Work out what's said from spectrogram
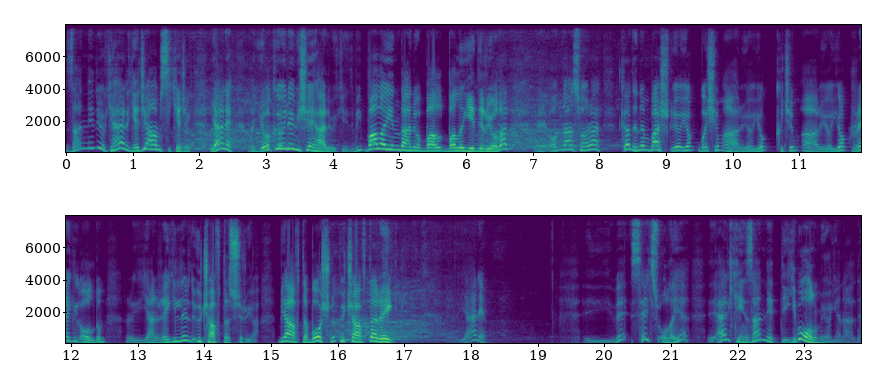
zannediyor ki her gece am sikecek. Yani yok öyle bir şey halbuki. Bir balayında hani o bal, balı yediriyorlar. E, ondan sonra kadının başlıyor yok başım ağrıyor, yok kıçım ağrıyor, yok regl oldum. Yani regilleri de 3 hafta sürüyor. Bir hafta boşluk, 3 hafta regl. Yani ve seks olayı e, erkeğin zannettiği gibi olmuyor genelde.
